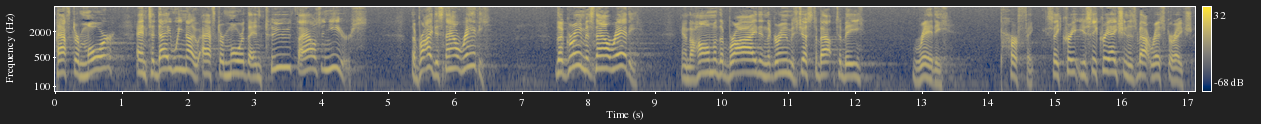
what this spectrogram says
After more, and today we know, after more than 2,000 years, the bride is now ready. The groom is now ready. And the home of the bride and the groom is just about to be ready. Perfect. See, you see, creation is about restoration.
